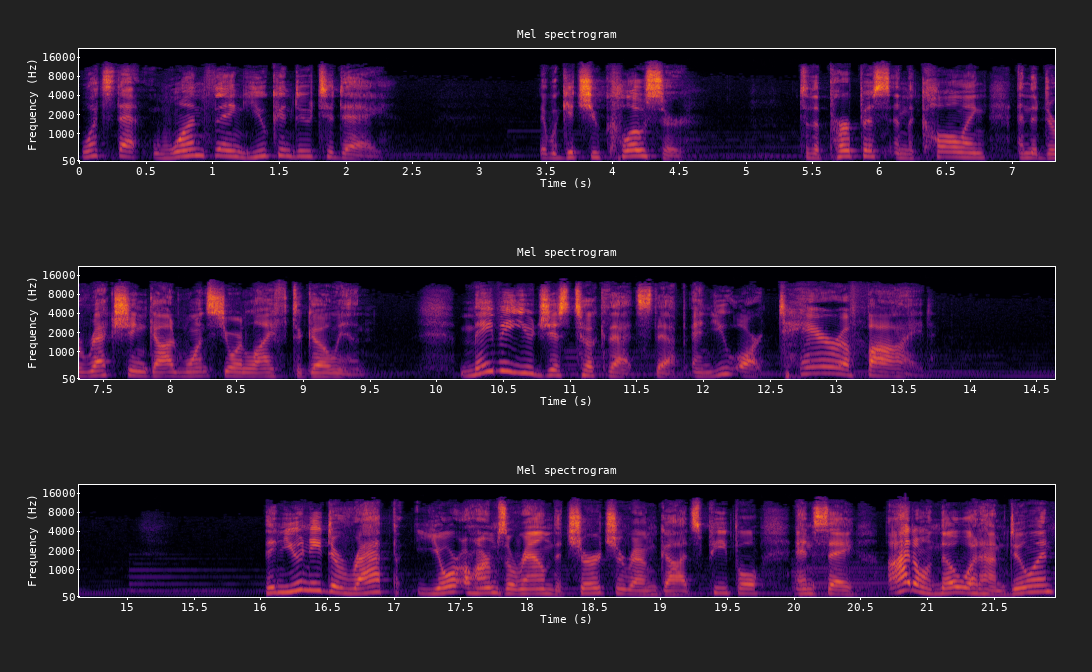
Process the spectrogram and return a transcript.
What's that one thing you can do today that would get you closer to the purpose and the calling and the direction God wants your life to go in? Maybe you just took that step and you are terrified. Then you need to wrap your arms around the church, around God's people, and say, I don't know what I'm doing,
